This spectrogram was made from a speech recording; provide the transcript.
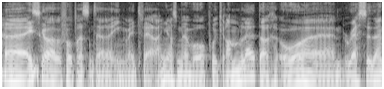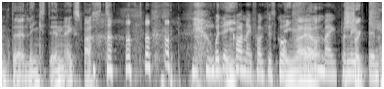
Eh, Jeg skal få presentere Ingveig Tveranger, som er vår programleder og eh, resident LinkedIn-ekspert. Og det kan jeg faktisk òg. Følg meg på har LinkedIn,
